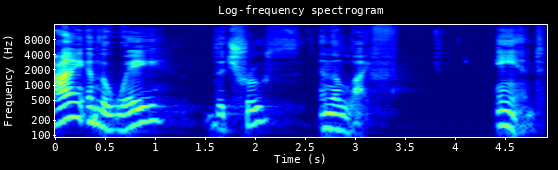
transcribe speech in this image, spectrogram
I am the way, the truth, and the life. And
